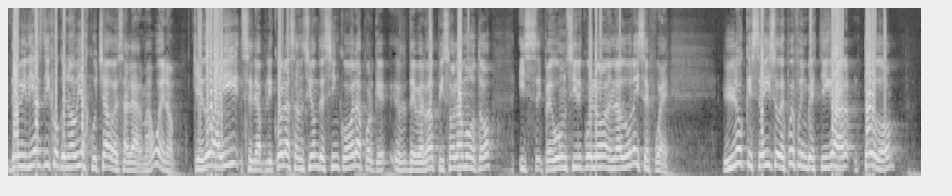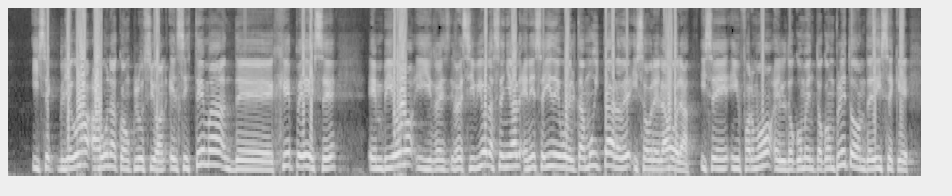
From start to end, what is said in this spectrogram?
De Villiers dijo que no había escuchado esa alarma. Bueno, quedó ahí, se le aplicó la sanción de 5 horas porque eh, de verdad pisó la moto y se pegó un círculo en la duna y se fue. Lo que se hizo después fue investigar todo y se llegó a una conclusión. El sistema de GPS envió y re- recibió la señal en ese ida y vuelta muy tarde y sobre la hora. Y se informó el documento completo donde dice que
